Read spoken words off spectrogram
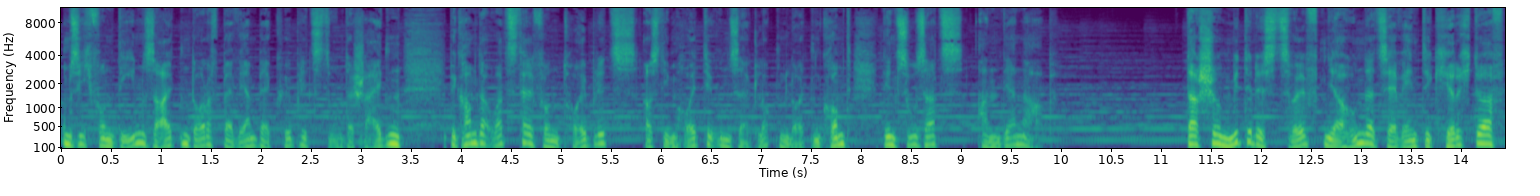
Um sich von dem Saltendorf bei Wernberg-Köblitz zu unterscheiden, bekam der Ortsteil von Teublitz, aus dem heute unser Glockenläuten kommt, den Zusatz an der Naab. Das schon Mitte des 12. Jahrhunderts erwähnte Kirchdorf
